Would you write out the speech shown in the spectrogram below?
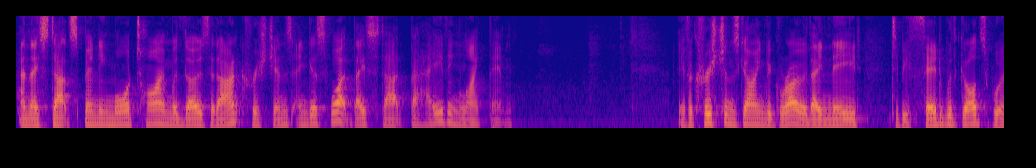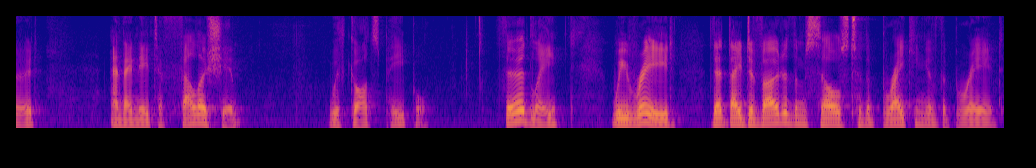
and they start spending more time with those that aren't Christians, and guess what? They start behaving like them. If a Christian's going to grow, they need to be fed with God's word and they need to fellowship with God's people. Thirdly, we read that they devoted themselves to the breaking of the bread.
